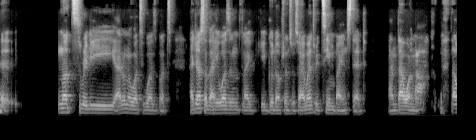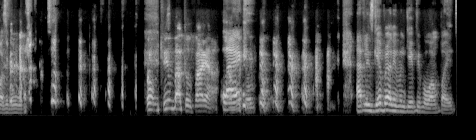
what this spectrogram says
not really, I don't know what it was, but I just saw that he wasn't like a good option. So I went with Timber instead. And that one, Ah, that was even worse. from timber to fire. Like, From- from- at least Gabriel even gave people one point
